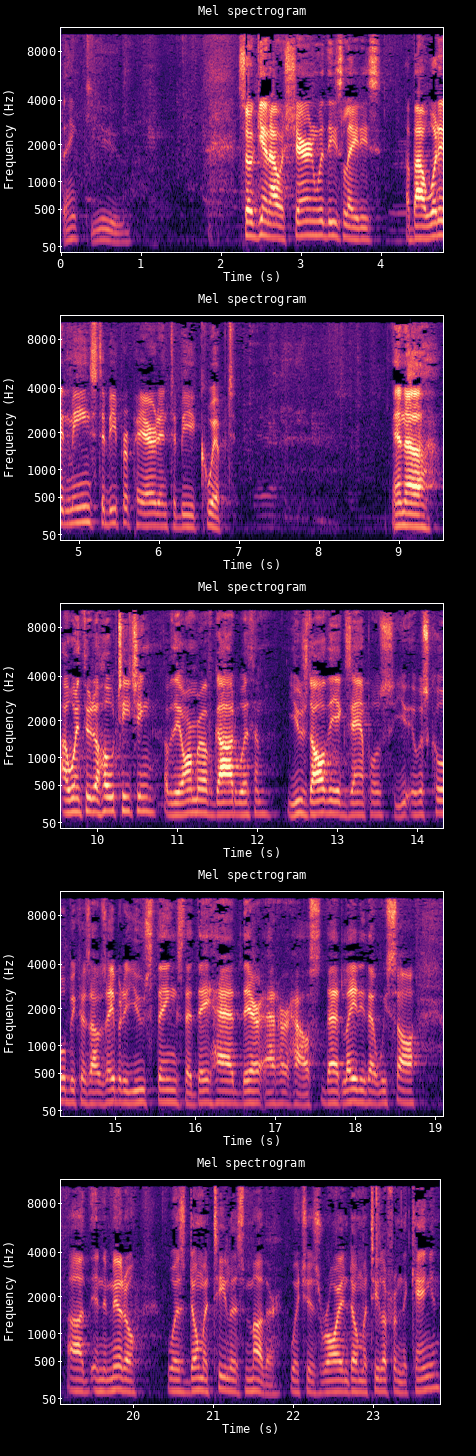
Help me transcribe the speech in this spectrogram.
Thank you. So, again, I was sharing with these ladies about what it means to be prepared and to be equipped. And uh, I went through the whole teaching of the armor of God with them, used all the examples. It was cool because I was able to use things that they had there at her house. That lady that we saw uh, in the middle was Domitila's mother, which is Roy and Domitila from the canyon.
